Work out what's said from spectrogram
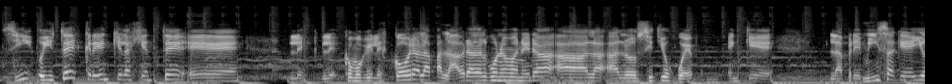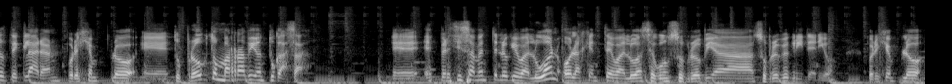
Sí, oye, ¿ustedes creen que la gente eh, como que les cobra la palabra de alguna manera a, los sitios web en que la premisa que ellos declaran, por ejemplo, eh, tus productos más rápido en tu casa, eh, es precisamente lo que evalúan o la gente evalúa según su propia su propio criterio. Por ejemplo,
